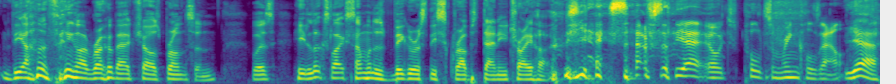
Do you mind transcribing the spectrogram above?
the other thing I wrote about Charles Bronson was he looks like someone as vigorously scrubs Danny Trejo. yes, absolutely. Yeah. Oh, just pulled some wrinkles out. yeah.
